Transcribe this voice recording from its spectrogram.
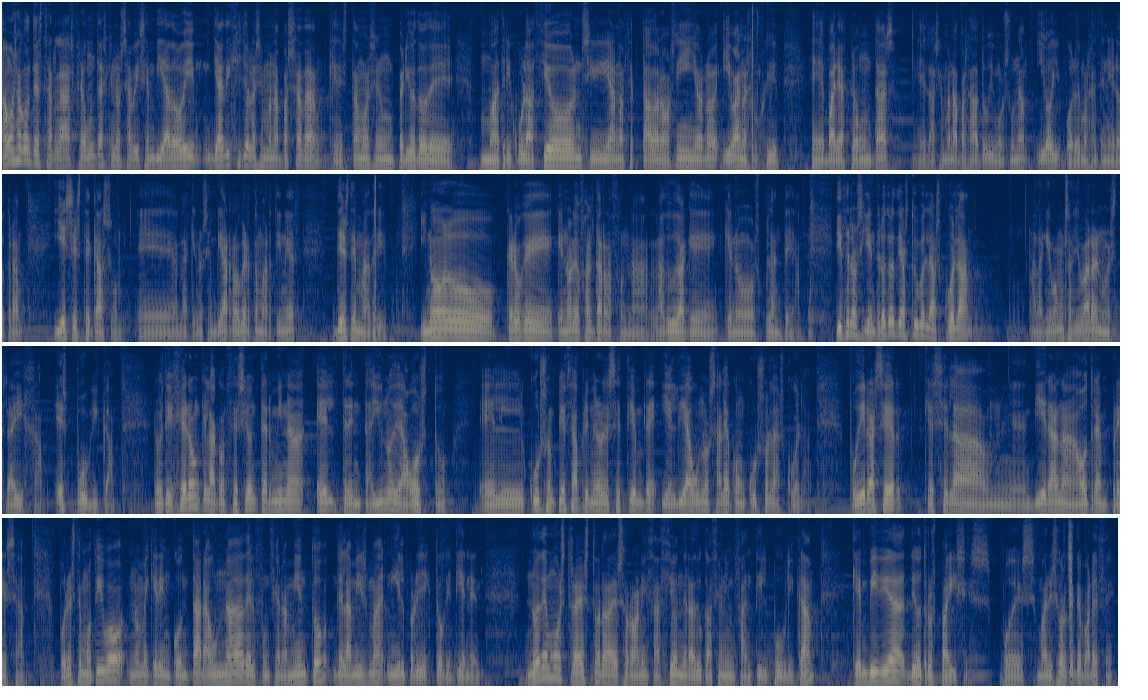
Vamos a contestar las preguntas que nos habéis enviado hoy. Ya dije yo la semana pasada que estamos en un periodo de matriculación, si han aceptado a los niños, ¿no? Y van a surgir eh, varias preguntas. Eh, la semana pasada tuvimos una y hoy volvemos a tener otra. Y es este caso, eh, la que nos envía Roberto Martínez desde Madrid. Y no creo que, no le falta razón a la duda que, que nos plantea. Dice lo siguiente, el otro día estuve en la escuela a la que vamos a llevar a nuestra hija. Es pública. Nos dijeron que la concesión termina el 31 de agosto. El curso empieza a primeros de septiembre y el día 1 sale a concurso la escuela. Pudiera ser que se la mm, dieran a otra empresa. Por este motivo no me quieren contar aún nada del funcionamiento de la misma ni el proyecto que tienen. ¿No demuestra esto la desorganización de la educación infantil pública? ¿Qué envidia de otros países? Pues Marisol, ¿qué te parece?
